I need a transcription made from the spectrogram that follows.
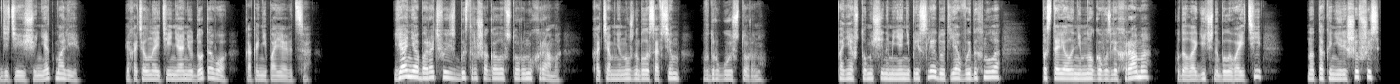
«Детей еще нет, Мали. Я хотел найти няню до того, как они появятся». Я, не оборачиваясь, быстро шагала в сторону храма, хотя мне нужно было совсем в другую сторону. Поняв, что мужчина меня не преследует, я выдохнула, постояла немного возле храма, куда логично было войти, но так и не решившись,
